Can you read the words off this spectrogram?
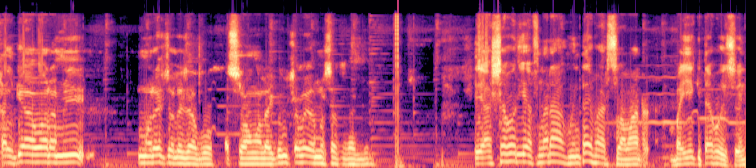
কালকে আবার আমি মরে চলে যাব। আসসালামু আলাইকুম সবাই আমার সাথে থাকবেন। এই আশা করি আপনারা শুনতেই পারছ আমার ভাইয়ে কিতা কইছেন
